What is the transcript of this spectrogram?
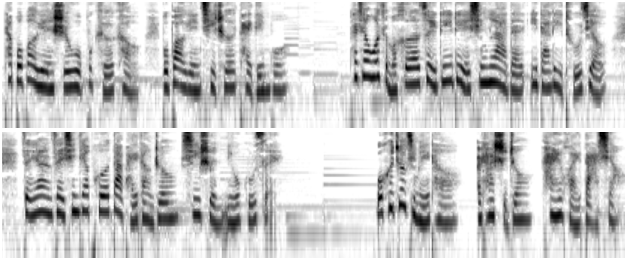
他不抱怨食物不可口，不抱怨汽车太颠簸。他教我怎么喝最低劣辛辣的意大利土酒，怎样在新加坡大排档中吸吮牛骨髓。我会皱起眉头。而他始终开怀大笑。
